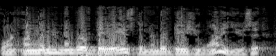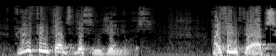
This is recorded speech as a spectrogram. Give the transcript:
or an unlimited number of days, the number of days you want to use it. And I think that's disingenuous. I think that's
